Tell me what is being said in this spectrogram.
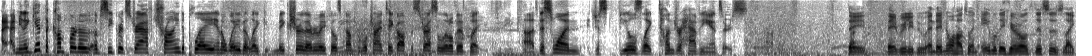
I, I mean, I get the comfort of, of, Secret's draft, trying to play in a way that, like, make sure that everybody feels comfortable, try and take off the stress a little bit, but uh, this one, it just feels like Tundra have the answers. Um, they they really do, and they know how to enable the heroes. This is like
